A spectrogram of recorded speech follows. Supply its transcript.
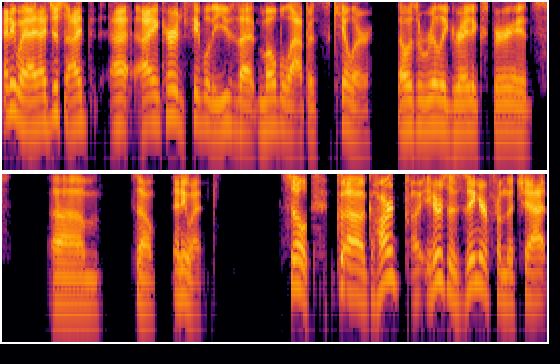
anyway, I just I, I I encourage people to use that mobile app. It's killer. That was a really great experience. Um. So anyway, so uh, hard. Uh, here's a zinger from the chat.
